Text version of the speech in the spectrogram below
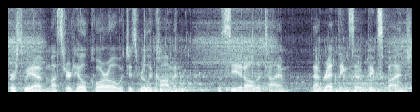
First we have mustard hill coral, which is really common. You'll see it all the time. That red thing's a big sponge.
